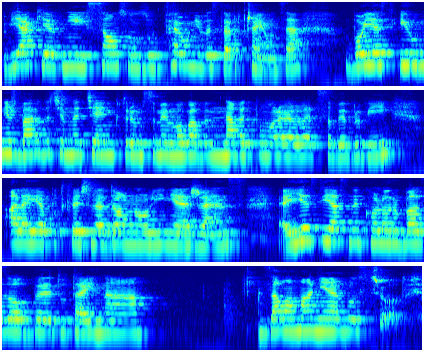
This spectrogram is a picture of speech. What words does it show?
w jakie w niej są, są zupełnie wystarczające, bo jest i również bardzo ciemny cień, którym w sumie mogłabym nawet pomalować sobie brwi, ale ja podkreślę dolną linię rzęs. Jest jasny kolor bazowy tutaj na załamanie, bo strzyło tu się.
